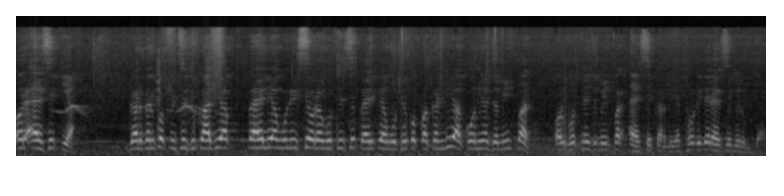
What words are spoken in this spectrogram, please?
और ऐसे किया। गर्दन को पीछे झुका दिया, पहली अंगुली से और अंगूठी से, पैर के अंगूठे को पकड़ लिया, कोनिया ज़मीन पर और घुटने ज़मीन पर ऐसे कर लिया। थोड़ी देर ऐसे भी रुक जाए।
